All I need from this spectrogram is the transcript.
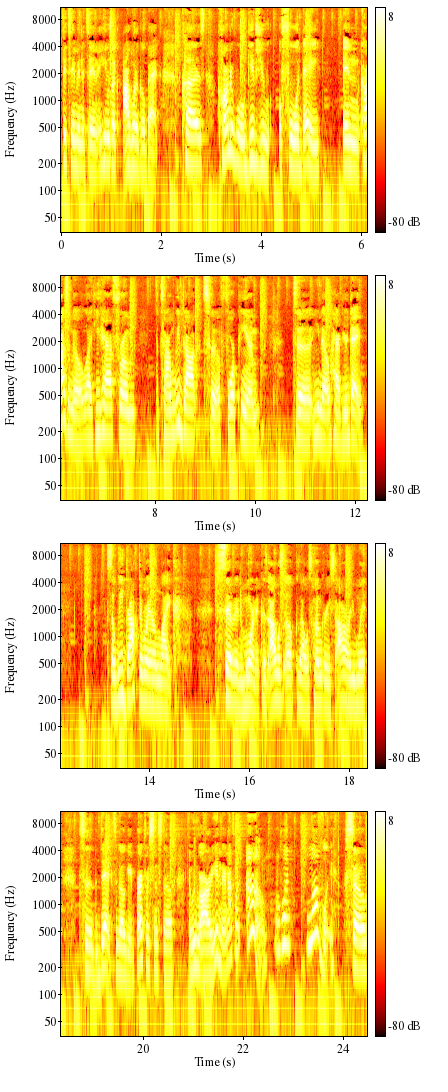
15 minutes in, and he was like, I want to go back. Because Carnival gives you a full day in Cozumel. Like you have from the time we docked to 4 p.m. to, you know, have your day. So we docked around like seven in the morning because I was up because I was hungry. So I already went to the deck to go get breakfast and stuff, and we were already in there. And I was like, oh, I was like, lovely. So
